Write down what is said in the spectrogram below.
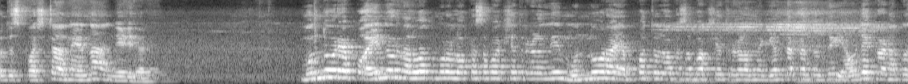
ಒಂದು ಸ್ಪಷ್ಟನೆಯನ್ನ ನೀಡಿದ್ದಾರೆ. ಮುನ್ನೂರ ಎಪ್ಪ, ಐನೂರ ನಲವತ್ತ್ಮೂರು ಲೋಕಸಭಾ ಕ್ಷೇತ್ರಗಳಲ್ಲಿ ಮುನ್ನೂರ ಎಪ್ಪತ್ತು ಲೋಕಸಭಾ ಕ್ಷೇತ್ರಗಳನ್ನು ಗೆಲ್ತಕ್ಕಂಥದ್ದು ಯಾವುದೇ ಕಾರಣಕ್ಕೂ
